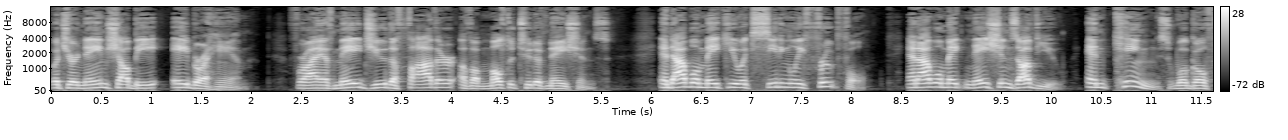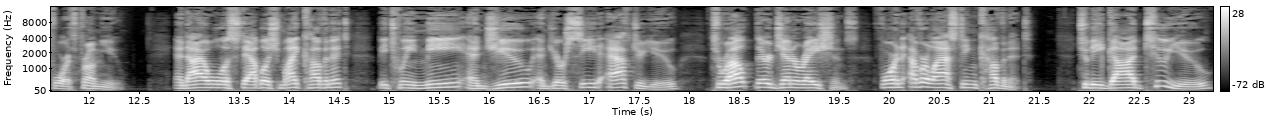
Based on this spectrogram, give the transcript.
but your name shall be Abraham. For I have made you the father of a multitude of nations. And I will make you exceedingly fruitful, and I will make nations of you, and kings will go forth from you. And I will establish my covenant between me and you and your seed after you throughout their generations for an everlasting covenant, to be God to you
